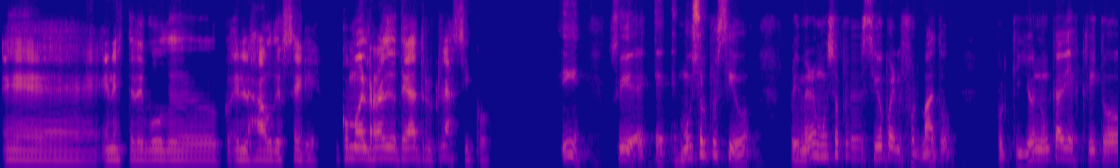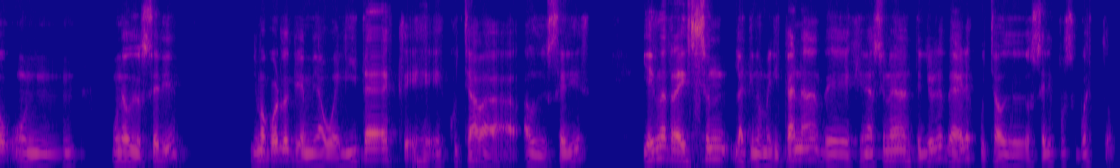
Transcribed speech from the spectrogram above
eh, en este debut en las audioseries, como el radioteatro clásico? Sí, sí, e, e, es muy sorpresivo. Primero, es muy sorpresivo por el formato porque yo nunca había escrito un, una audioserie. Yo me acuerdo que mi abuelita escuchaba audioseries y hay una tradición latinoamericana de generaciones anteriores de haber escuchado audioseries, por supuesto.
